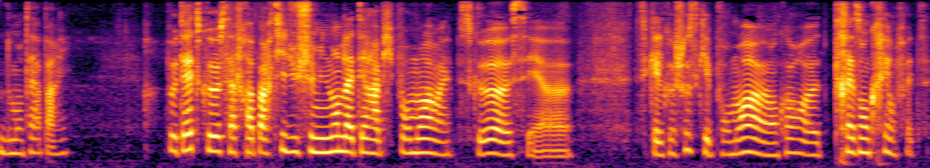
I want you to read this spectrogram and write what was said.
de monter à Paris. Peut-être que ça fera partie du cheminement de la thérapie pour moi, ouais, parce que c'est quelque chose qui est pour moi encore très ancré en fait.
